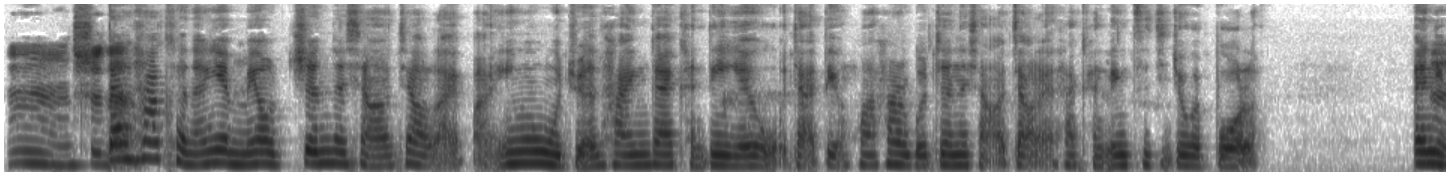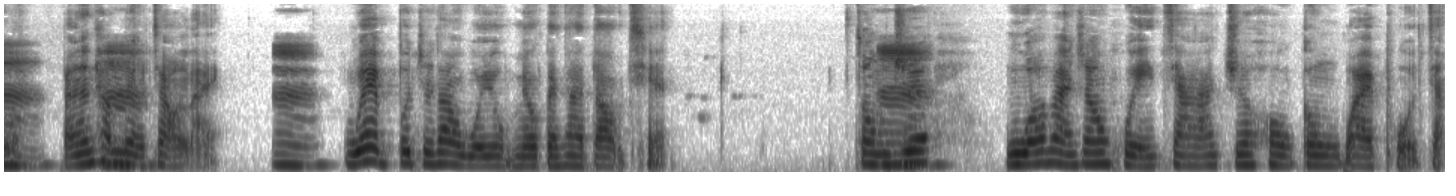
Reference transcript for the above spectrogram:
嗯，是的但，他可能也没有真的想要叫来吧，因为我觉得他应该肯定也有我家电话。他如果真的想要叫来，他肯定自己就会拨了。Anyway，、嗯反正他没有嗯叫来，嗯我也不知道我有没有跟他道歉。总之，嗯我晚上回家之后跟我外婆讲，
